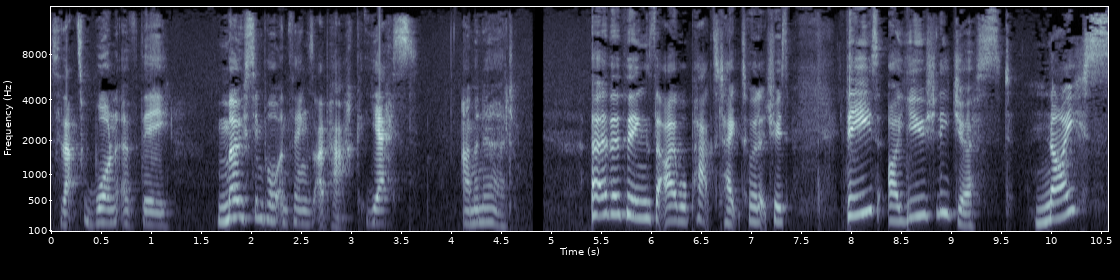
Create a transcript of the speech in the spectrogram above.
So that's one of the most important things I pack. Yes, I'm a nerd. Other things that I will pack to take toiletries. These are usually just nice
